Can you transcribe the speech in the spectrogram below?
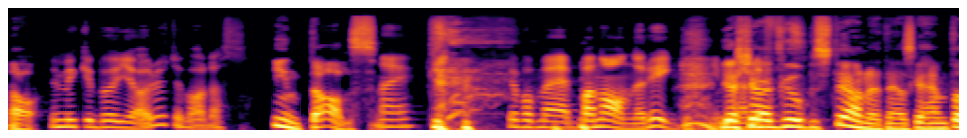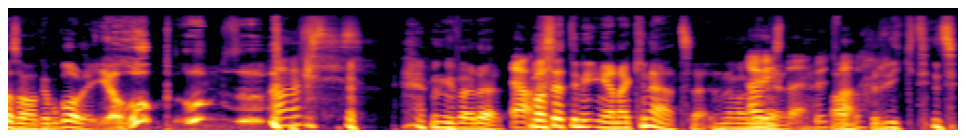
Ja. hur mycket böj gör du till vardags? Inte alls. Nej. Jobbar med bananrygg Jag kör lyft. gubbstönet när jag ska hämta saker på golvet. Ja, hopp, hopp, så. Ja. Ungefär där. Ja. Man sätter ner ena knät så här när man Ja, går just ner. det. Utfall. Ja, riktigt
